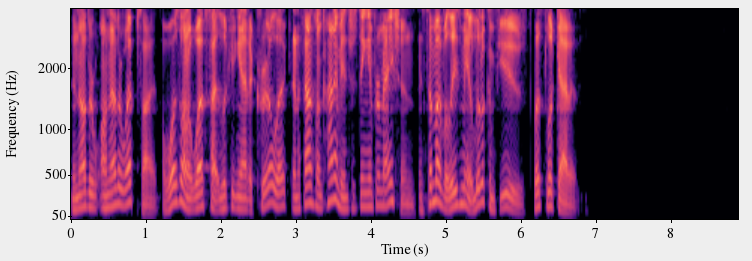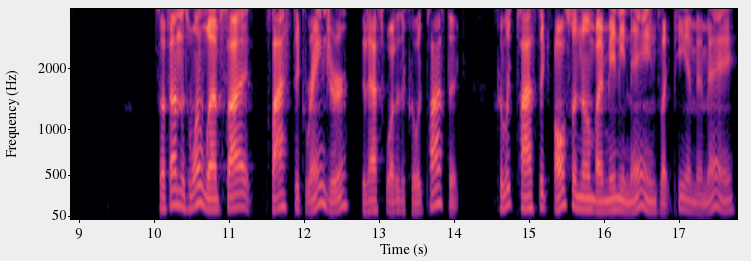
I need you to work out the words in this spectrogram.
in other, on other websites. I was on a website looking at acrylic and I found some kind of interesting information. And some of it leaves me a little confused. Let's look at it. So I found this one website, Plastic Ranger. It asks what is acrylic plastic. Acrylic plastic, also known by many names like PMMA,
